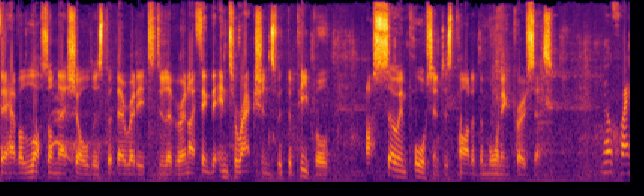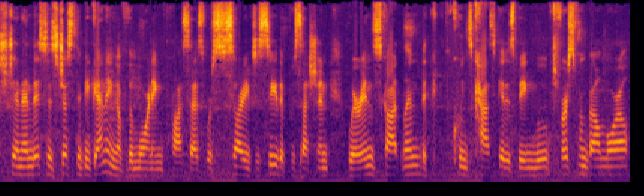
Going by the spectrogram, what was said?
They have a lot on their shoulders, but they're ready to deliver. And I think the interactions with the people are so important as part of the mourning process. No question. And this is just the beginning of the mourning process. We're starting to see the procession. We're in Scotland. The Queen's casket is being moved first from Balmoral,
